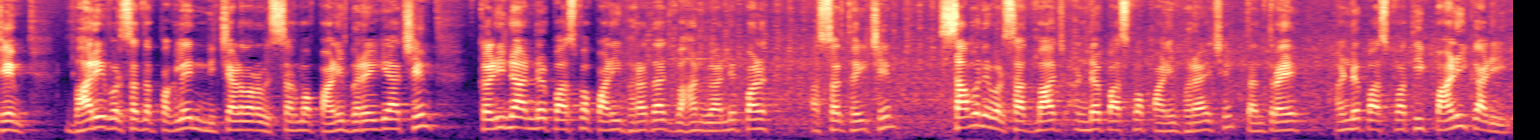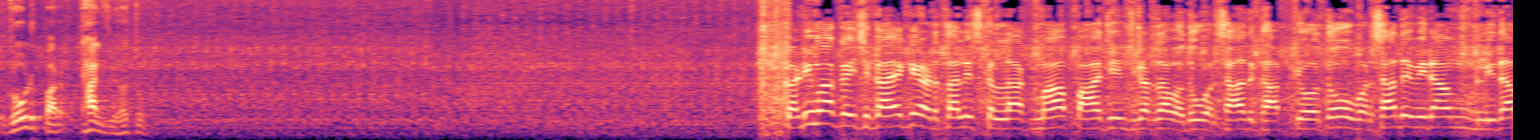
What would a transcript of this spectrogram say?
છે. ભારે વરસાદના પગલે નીચાણવાળા વિસ્તારમાં પાણી ભરાઈ ગયા છે. કડીના અંડરપાસમાં પાણી ભરાતા જ વાહન વ્યવહારને પણ અસર થઈ છે. સામાન્ય વરસાદમાં જ અંડરપાસમાં પાણી ભરાય છે. તંત્રએ અંડરપાસમાંથી પાણી કાઢી રોડ પર ઠાલવ્યું હતું. કડીમાં કહી શકાય કે અડતાલીસ કલાકમાં પાંચ ઇંચ કરતાં વધુ વરસાદ ખાબક્યો હતો. વરસાદે વિરામ લીધા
